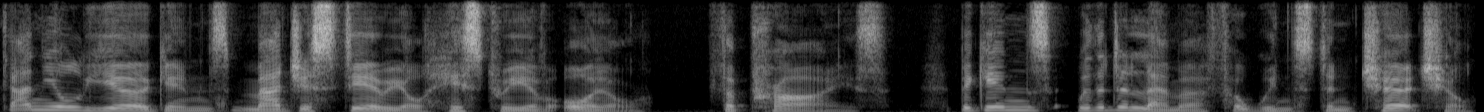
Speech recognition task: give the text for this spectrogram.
Daniel Yergin's magisterial history of oil, The Prize, begins with a dilemma for Winston Churchill.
